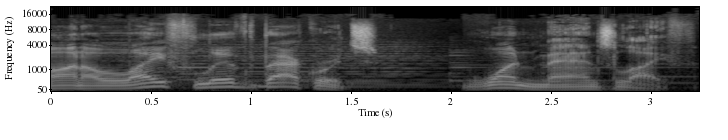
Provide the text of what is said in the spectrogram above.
on a life lived backwards, one man's life.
